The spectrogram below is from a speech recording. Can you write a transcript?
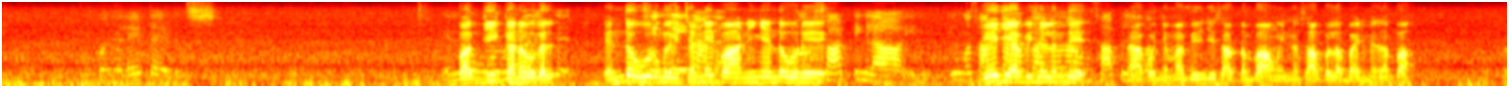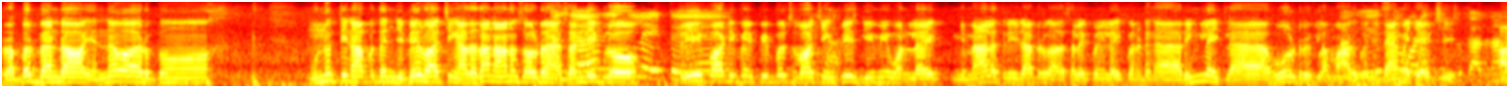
கொஞ்சம் லேட் ஆயிடுச்சு. பப்ஜி கனவுகள்? எந்த ஊர்? உங்களுக்கு சென்னை சென்னைப்பா நீங்க எந்த ஊரு? சாப்பிட்டீங்களா? கேஜி ஆஃபீஸ்ல இருந்து. நான் கொஞ்சமா பிரிஞ்சு சாப்பிட்டேன்ப்பா அவங்க இன்னும் சாப்பிடலப்பா இனிமே தான்ப்பா ரப்பர் பேண்டா என்னவா இருக்கும்? முன்னூத்தி நாற்பத்தஞ்சு பேர் வாட்சிங் அதை தான் நானும் சொல்றேன். அந்த Sandeep bro. Three forty five peoples வாட்சிங் please give me one like இங்க மேல த்ரீ டாட் இருக்கும். அதை செலக்ட் பண்ணி லைக் பண்ணிடுங்க. ரிங் லைட்ல ஹோல்டு இருக்கலாமா அது கொஞ்சம் டேமேஜ் ஆயிடுச்சு.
